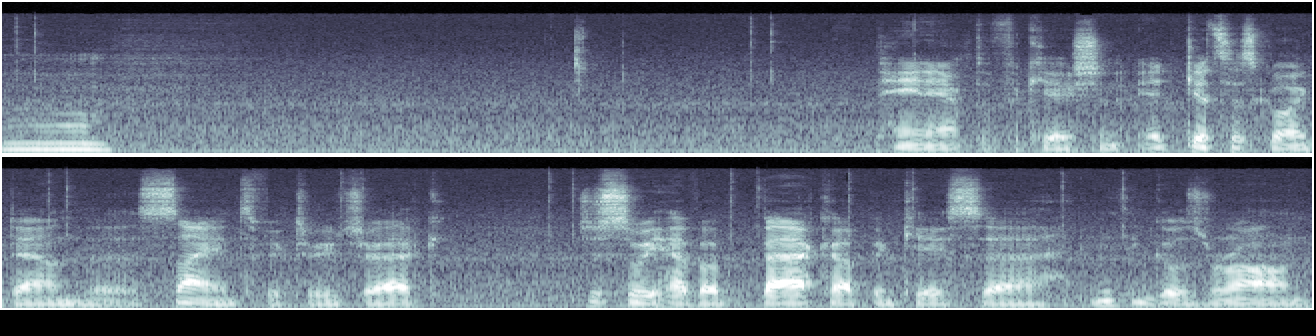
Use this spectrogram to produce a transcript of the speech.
Um, pain amplification. It gets us going down the science victory track. Just so we have a backup in case uh, anything goes wrong.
